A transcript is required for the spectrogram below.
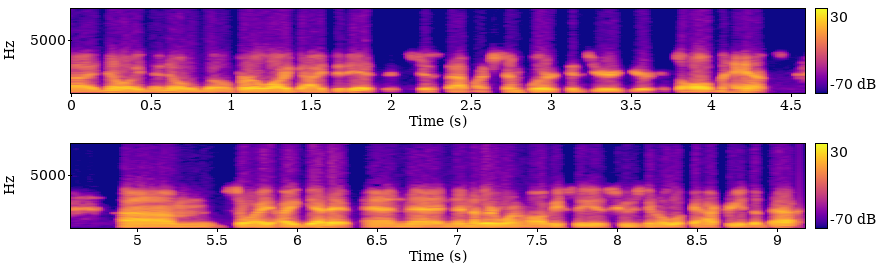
uh, no, no, for a lot of guys it is. It's just that much simpler because you're you're it's all in the hands. Um, so I, I get it. And then another one obviously is who's going to look after you the best.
